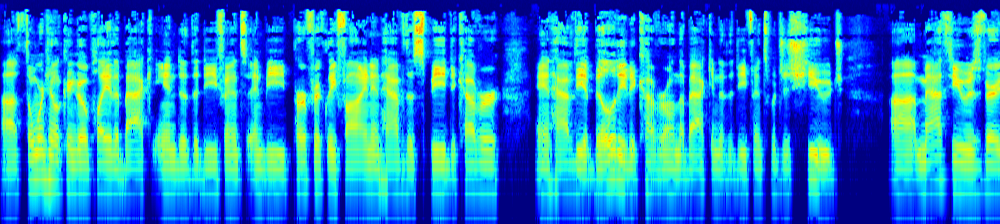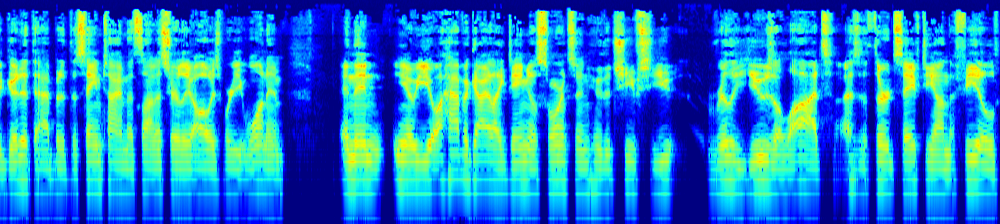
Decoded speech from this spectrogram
Uh, Thornhill can go play the back end of the defense and be perfectly fine and have the speed to cover and have the ability to cover on the back end of the defense, which is huge. Uh, Mathieu is very good at that, but at the same time, that's not necessarily always where you want him. And then, you know, you'll have a guy like Daniel Sorensen, who the Chiefs u- really use a lot as a third safety on the field.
